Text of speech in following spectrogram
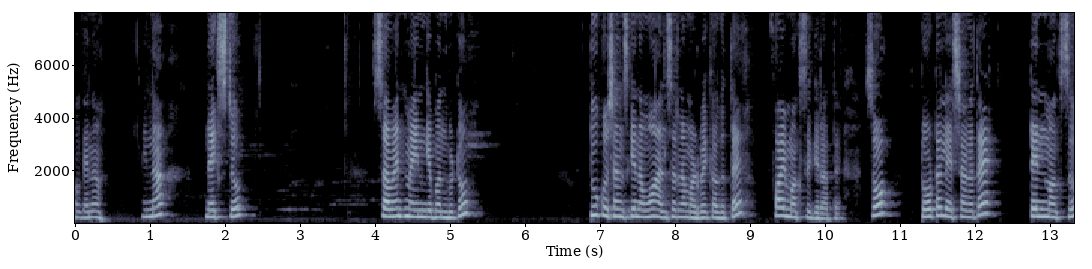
ಓಕೆನಾ ಇನ್ನು ನೆಕ್ಸ್ಟು ಸೆವೆಂತ್ ಮೈನ್ಗೆ ಬಂದ್ಬಿಟ್ಟು ಟೂ ಕ್ವಶನ್ಸ್ಗೆ ನಾವು ಆನ್ಸರ್ನ ಮಾಡಬೇಕಾಗುತ್ತೆ. ಫೈವ್ ಮಾರ್ಕ್ಸಿಗಿರತ್ತೆ ಸೊ ಟೋಟಲ್ ಎಷ್ಟಾಗುತ್ತೆ? ಟೆನ್ ಮಾರ್ಕ್ಸು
